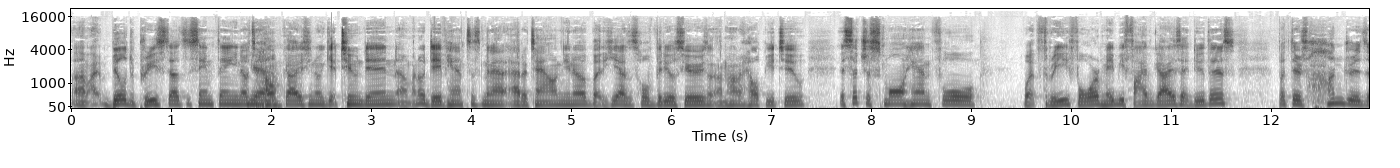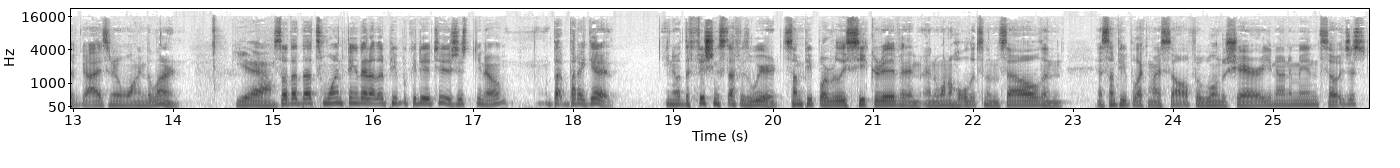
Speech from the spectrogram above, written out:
Um, I, Bill DePriest does the same thing, you know, to Yeah. help guys, you know, get tuned in. Um, I know Dave Hanson's been out, out of town, you know, but he has this whole video series on how to help you too. It's such a small handful, what, three, four, maybe five guys that do this, but there's hundreds of guys that are wanting to learn. yeah. So that that's one thing that other people could do too. Is just you know, but but I get it. You know, the fishing stuff is weird. Some people are really secretive and, and want to hold it to themselves, and and some people like myself are willing to share. You know what I mean? So it just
